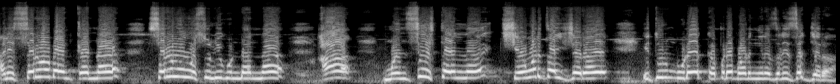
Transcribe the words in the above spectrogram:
आणि सर्व बँकांना सर्व वसुली गुंडांना हा मनसे स्टाईलनं शेवटचा इशारा आहे. इथून पुढे कपडे फाडून घेण्यासाठी सज्ज राहा.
